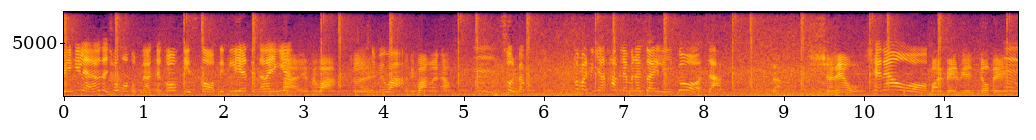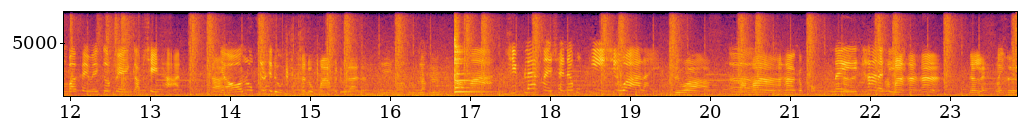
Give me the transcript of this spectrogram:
ปีที่แล้วตั้งแต่ช่วงม .6 แล้วแต่ก็ติดสอบติดเรียนติดอะไรอย่างเงี้ย ใช่ ยังไม่ว่างก็เลยยังไม่ว่าง ตอนนี้ว่างเลยทอืมส่วนแบบทำไมถึงอยากทำแรงบันดาลใจหรือก็จากำจากชาแนลช anel บอยเฟนเวียนเกิร์ลเฟนบอยเฟนเวกเกอร์เฟนกับเชฐานใช่เดี๋ยวลูกขึ้นให้ดู สนุกมากไปดูได้นะ ต่อมาคลิปแรกในช anel พวกพี่ชื่อว่าอะไร ชื่อว่าเออมาม่าห้ากระป๋องในห้านาทีมาม่าห้าห้านั่นแหละก็คือ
